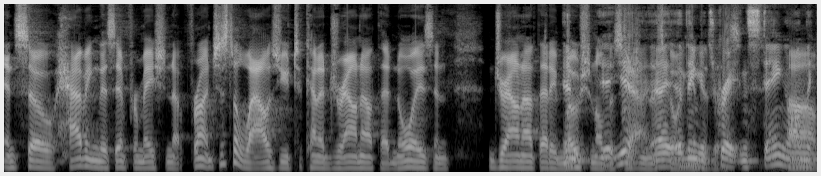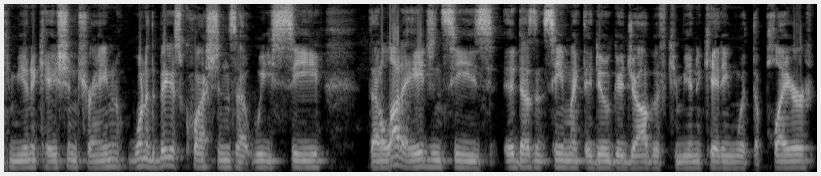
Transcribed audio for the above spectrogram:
and so having this information up front just allows you to kind of drown out that noise and drown out that emotional and, decision. Yeah, I, I think it's this. great. And staying on um, the communication train, one of the biggest questions that we see that a lot of agencies, it doesn't seem like they do a good job of communicating with the player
